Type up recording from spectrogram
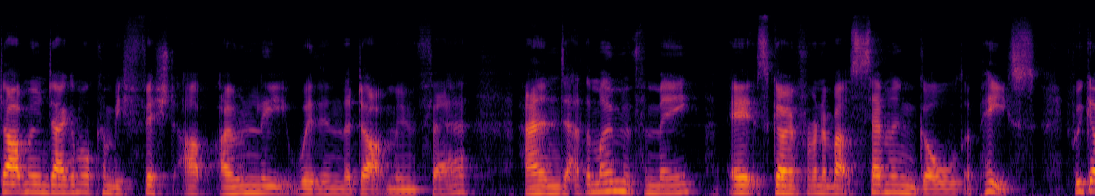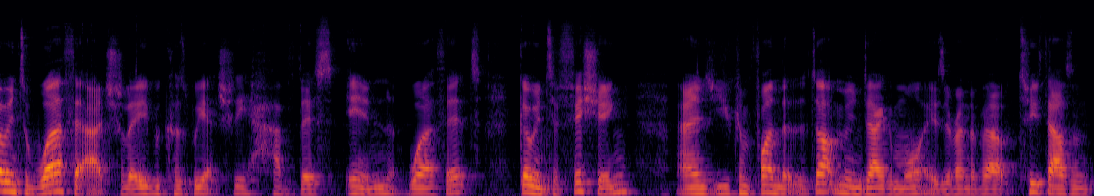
Darkmoon Daggermaw can be fished up only within the Darkmoon Faire, and at the moment for me, it's going for about 7 gold a piece. If we go into Worth It actually, because we actually have this in Worth It, go into fishing, and you can find that the Darkmoon Daggermaw is around about 2,000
